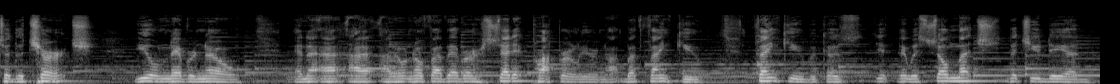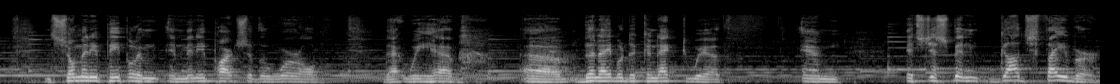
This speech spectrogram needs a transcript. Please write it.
to the church, you'll never know. And I, I, I don't know if I've ever said it properly or not, but thank you. Thank you because there was so much that you did, and so many people in, in many parts of the world that we have uh, been able to connect with. And it's just been God's favor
